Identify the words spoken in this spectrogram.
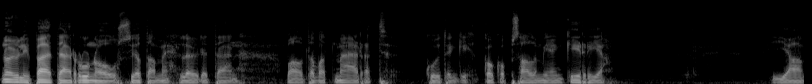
No ylipäätään runous, jota me löydetään valtavat määrät, kuitenkin koko psalmien kirja. Ja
